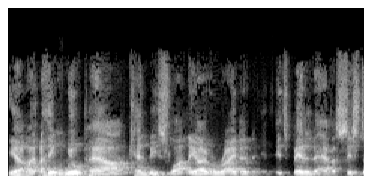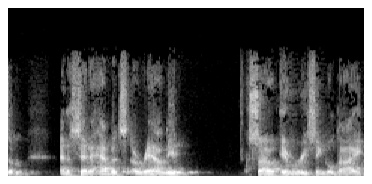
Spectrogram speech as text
yeah, I, I think willpower can be slightly overrated. It's better to have a system and a set of habits around it. So every single day,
